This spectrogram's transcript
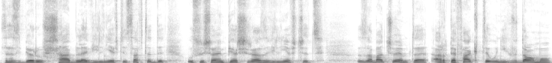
ze zbioru Szable Wilniewczyca. Wtedy usłyszałem pierwszy raz Wilniewczycy. Zobaczyłem te artefakty u nich w domu,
